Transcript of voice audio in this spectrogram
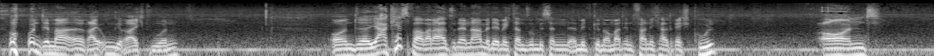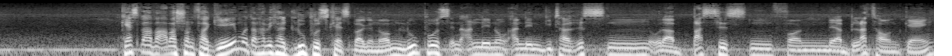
und immer äh, reihum gereicht wurden. Und äh, ja, Kesper war da halt so der Name, der mich dann so ein bisschen äh, mitgenommen hat. Den fand ich halt recht cool. Und Kesper war aber schon vergeben und dann habe ich halt Lupus Kesper genommen. Lupus in Anlehnung an den Gitarristen oder Bassisten von der Bloodhound Gang.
